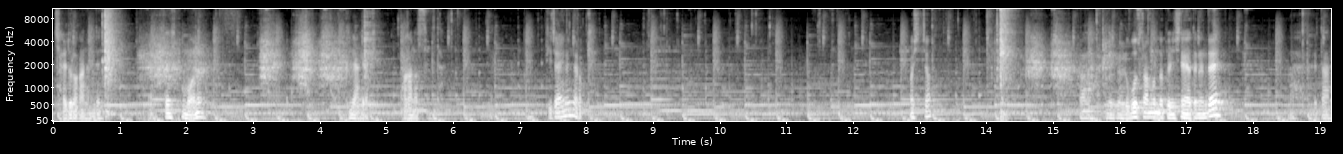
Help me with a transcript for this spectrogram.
잘 돌아가는데 트랜스포머는 그냥 이렇게 박아놓습니다. 디자인은 이렇게 멋있죠? 아, 이거 로봇을 한번 더 변신해야 되는데 아, 일단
